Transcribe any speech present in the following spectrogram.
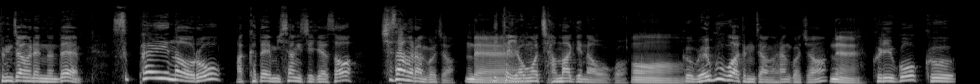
등장을 했는데 스페인어로 아카데미 시상식에서 시상을 한 거죠. 네. 밑에 영어 자막이 나오고 어. 그 외국어가 등장을 한 거죠. 네. 그리고 그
